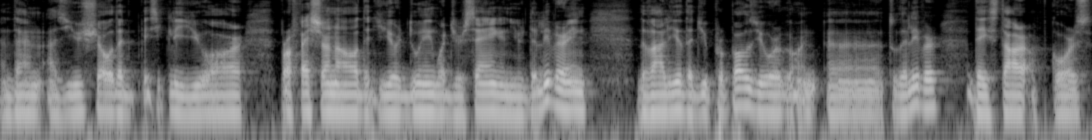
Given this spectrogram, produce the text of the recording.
and then as you show that basically you are professional that you're doing what you're saying and you're delivering the value that you propose you were going uh, to deliver they start of course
